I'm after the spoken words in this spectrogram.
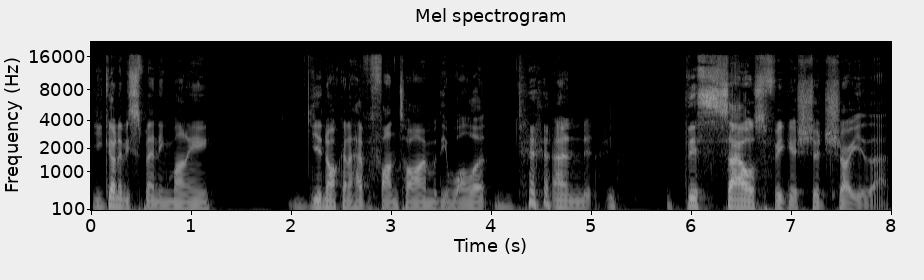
you're going to be spending money. You're not going to have a fun time with your wallet. and this sales figure should show you that.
